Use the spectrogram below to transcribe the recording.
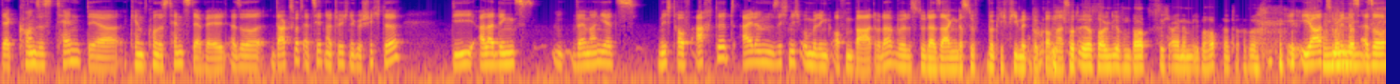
der Konsistenz der, Konsistenz der Welt. Also Dark Souls erzählt natürlich eine Geschichte, die allerdings, wenn man jetzt nicht drauf achtet, einem sich nicht unbedingt offenbart, oder? Würdest du da sagen, dass du wirklich viel mitbekommen hast? Ich würde eher sagen, die offenbart sich einem überhaupt nicht. Also, ja, zumindest, man, also.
